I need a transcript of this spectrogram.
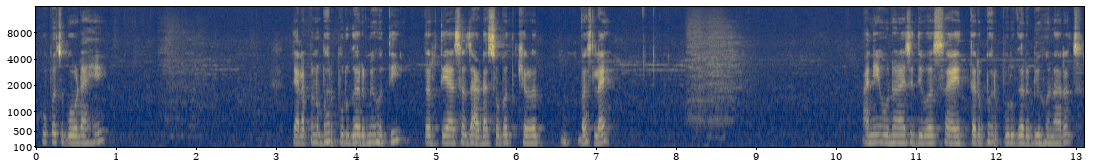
खूपच गोड आहे. त्याला पण भरपूर गरमी होती तर ते असं झाडासोबत खेळत बसलाय. आणि उन्हाळ्याचे दिवस आहेत तर भरपूर गरमी होणारच.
